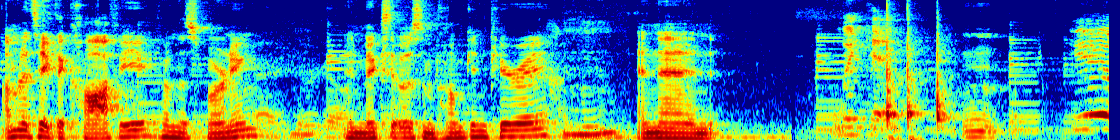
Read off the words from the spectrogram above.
I'm gonna take the coffee from this morning and mix it with some pumpkin puree, mm-hmm. and then Lick it. Mm. Ew.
